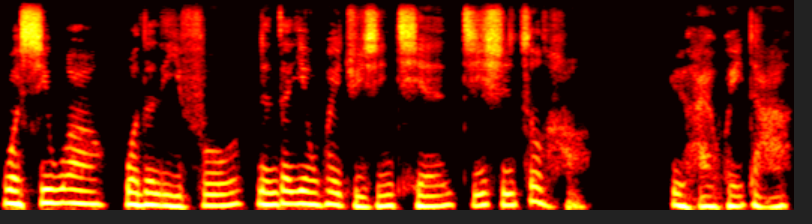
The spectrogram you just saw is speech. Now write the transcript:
我希望我的礼服能在宴会举行前及时做好。女孩回答：“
